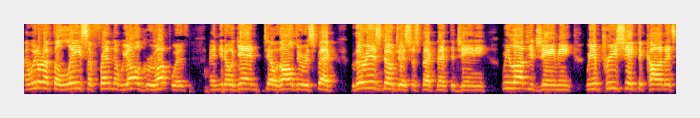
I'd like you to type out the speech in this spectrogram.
and we don't have to lace a friend that we all grew up with. And, you know, again, Joe, with all due respect, there is no disrespect meant to Jamie. We love you, Jamie. We appreciate the comments.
